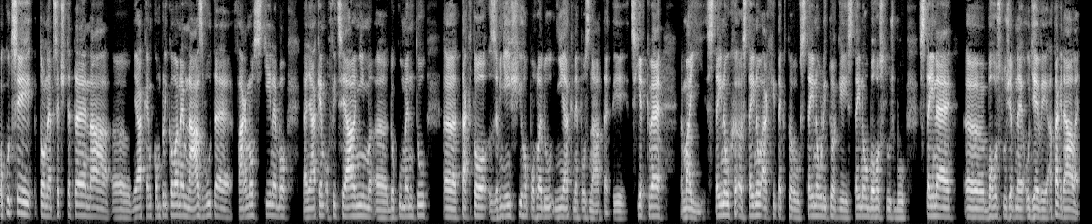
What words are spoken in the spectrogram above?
Pokud si to nepřečtete na uh, nějakém komplikovaném názvu té farnosti nebo na nějakém oficiálním uh, dokumentu, uh, tak to z vnějšího pohledu nijak nepoznáte. Ty církve mají stejnou, stejnou architekturu, stejnou liturgii, stejnou bohoslužbu, stejné bohoslužebné oděvy a tak dále.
